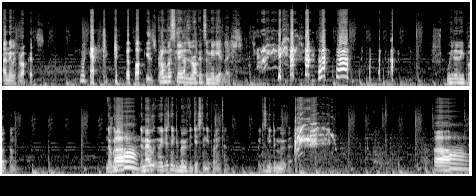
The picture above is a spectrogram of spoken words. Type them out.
Only with rockets. We have to get, lock his rockets Confiscate his rockets immediately. Where did he put them? No, we, need, Ah. no, we just need to move the Destiny Puddington. We just need to move it. Ah.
